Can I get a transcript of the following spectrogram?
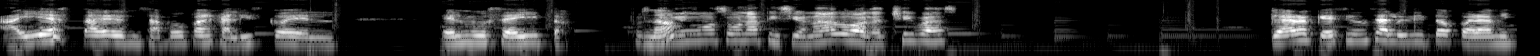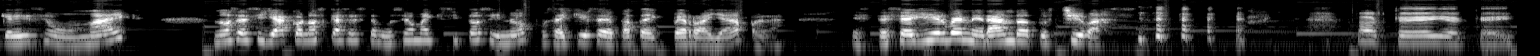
ahí está en Zapopan, Jalisco, el, el museíto. Pues tenemos un aficionado a las Chivas. Claro que sí, un saludito para mi queridísimo Mike. No sé si ya conozcas este museo, Mikecito, si no, pues hay que irse de pata de perro allá para este, seguir venerando a tus chivas. Ok, ok.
